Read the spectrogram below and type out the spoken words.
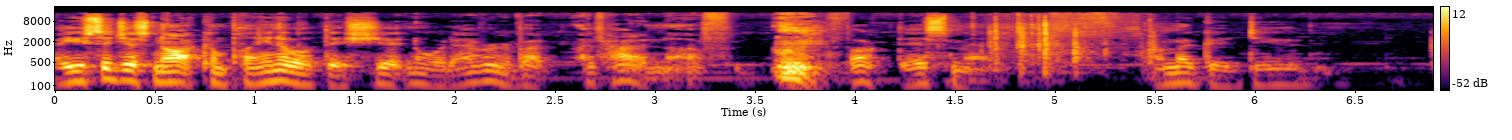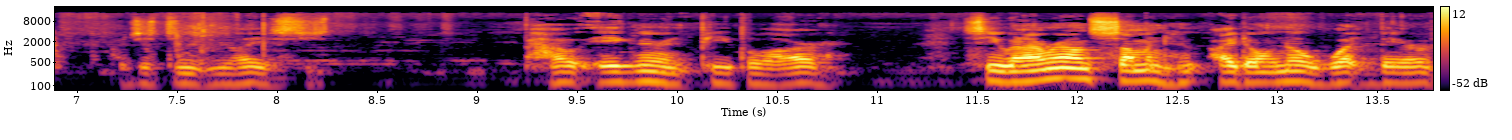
I used to just not complain about this shit and whatever, but I've had enough. Fuck this, man. I'm a good dude. I just didn't realize just how ignorant people are. See, when I'm around someone who I don't know what they're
